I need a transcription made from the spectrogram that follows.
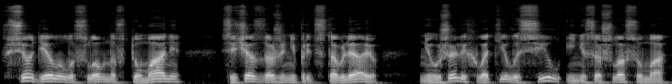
Все делала словно в тумане, сейчас даже не представляю, неужели хватило сил и не сошла с ума.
